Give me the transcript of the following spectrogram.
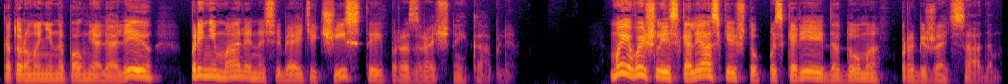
которым они наполняли аллею, принимали на себя эти чистые прозрачные капли. Мы вышли из коляски, чтобы поскорее до дома пробежать садом.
